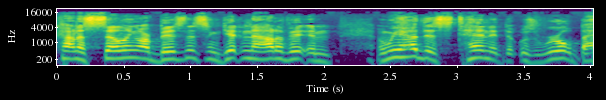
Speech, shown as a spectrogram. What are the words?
kind of selling our business and getting out of it. And, and we had this tenant that was real bad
